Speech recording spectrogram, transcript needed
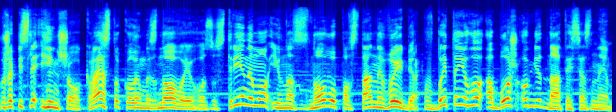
вже після іншого квесту, коли ми знову його зустрінемо, і в нас знову повстане вибір вбити його або ж об'єднатися з ним.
